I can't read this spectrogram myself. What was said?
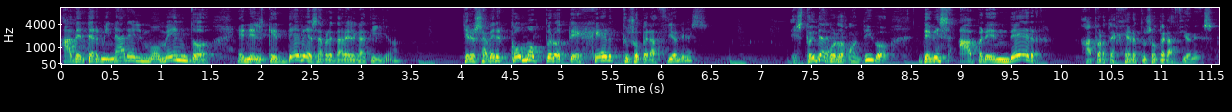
¿A determinar el momento en el que debes apretar el gatillo? ¿Quieres saber cómo proteger tus operaciones? Estoy de acuerdo contigo. Debes aprender a proteger tus operaciones,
